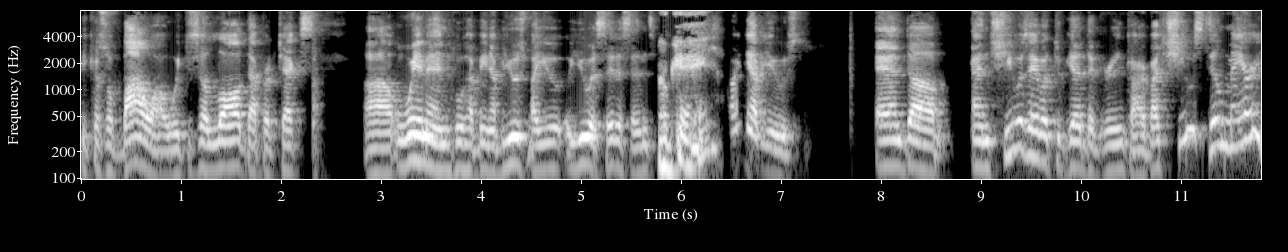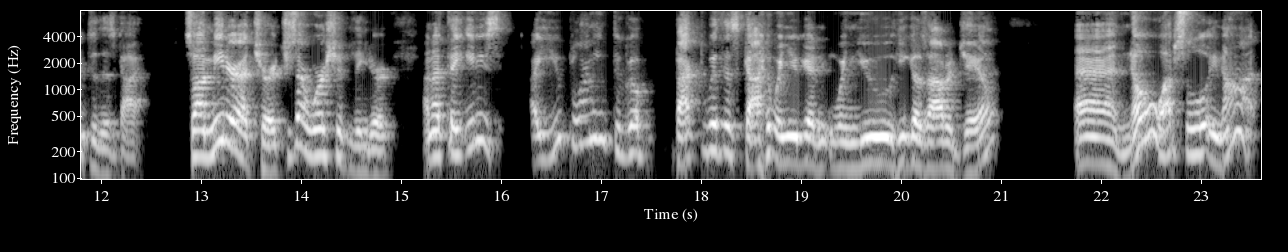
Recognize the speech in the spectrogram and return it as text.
because of VAWA, which is a law that protects uh, women who have been abused by U- U.S. citizens. Okay, abused, and um, and she was able to get the green card, but she was still married to this guy. So I meet her at church. She's our worship leader, and I think it is. Are you planning to go back with this guy when you get when you he goes out of jail? And no, absolutely not.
